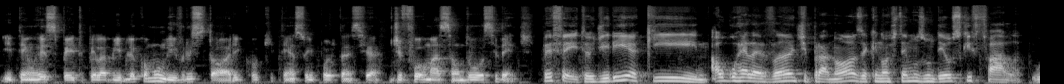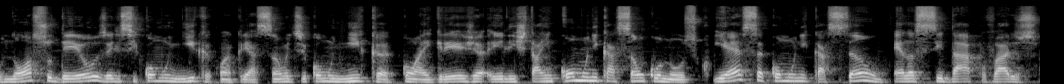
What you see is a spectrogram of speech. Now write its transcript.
e tem um respeito pela Bíblia como um livro histórico que tem a sua importância de formação do Ocidente. Perfeito. Eu diria que algo relevante para nós é que nós temos um Deus que fala. O nosso Deus, ele se comunica com a criação, ele se comunica com a igreja, ele está em comunicação conosco. E essa comunicação, ela se dá por vários,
